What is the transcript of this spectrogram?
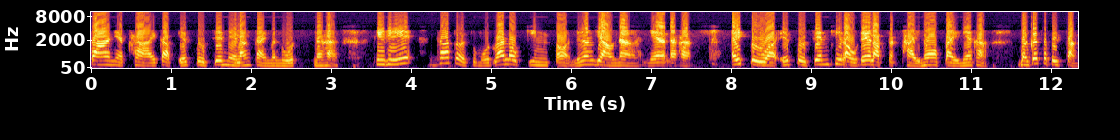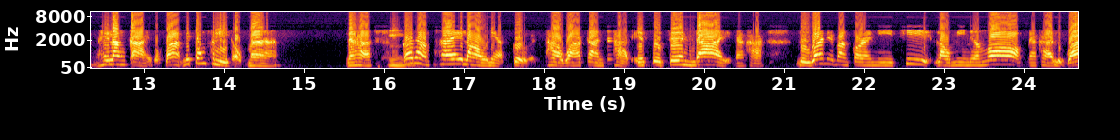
สร้างเนี่ยคล้ายกับเอสโตรเจนในร่างกายมนุษย์นะคะ ทีนี้ถ้าเกิดสมมติว่าเรากินต่อเนื่องยาวนานเนี่ยนะคะ ไอตัวเอสโตรเจนที่เราได้รับจากภายนอกไปเนี่ยค่ะ มันก็จะไปสั่งให้ร่างกายบอกว่าไม่ต้องผลิตออกมานะคะอืมก็ทำให้เราเนี่ยเกิดภาวะการขาดเอสโตรเจนได้นะคะ หรือว่าในบางกรณีที่เรามีเนื้องอกนะคะ หรือว่า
